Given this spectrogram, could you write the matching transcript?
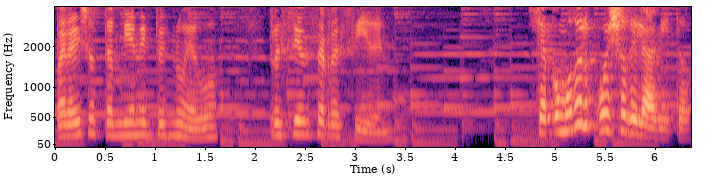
para ellos también esto es nuevo, recién se reciben. Se acomodó el cuello del hábito,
